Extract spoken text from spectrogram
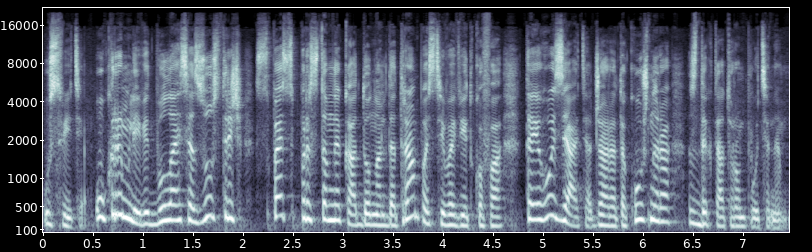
у світі. У Кремлі відбулася зустріч спецпредставника Дональда Трампа Стіва Віткофа та його зятя Джарета Кушнера з диктатором Путіним.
